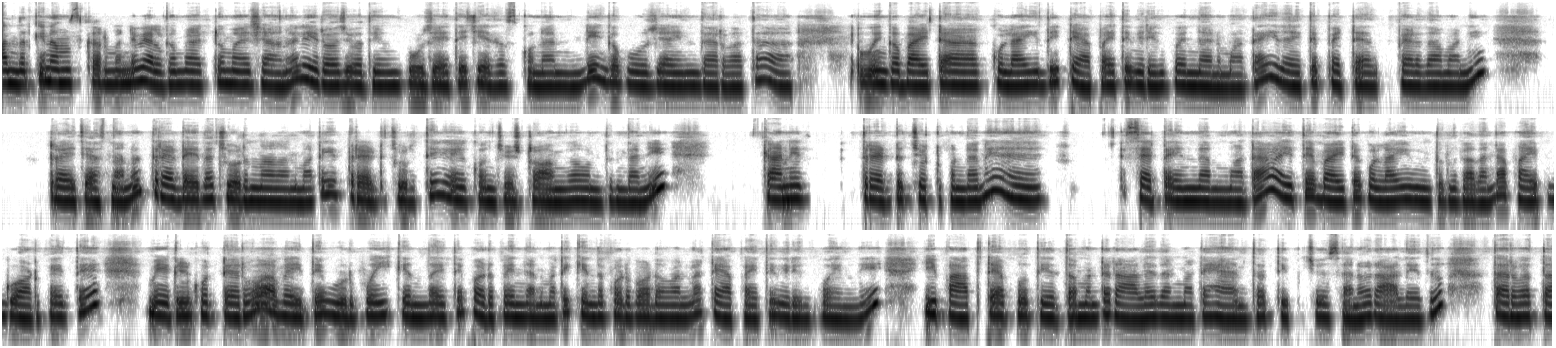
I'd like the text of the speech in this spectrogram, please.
అందరికీ నమస్కారం అండి. Welcome back to my channel ఈరోజు ఉదయం పూజ అయితే చేసేసుకున్నానండి. ఇంకా పూజ అయిన తర్వాత ఇంకా బయట కుళాయిది ట్యాప్ అయితే విరిగిపోయింది అనమాట ఇదైతే పెట్టే పెడదామని ట్రై చేస్తున్నాను. థ్రెడ్ అయితే చూడున్నాను అనమాట ఈ థ్రెడ్ చుడితే కొంచెం స్ట్రాంగ్గా ఉంటుందని. కానీ థ్రెడ్ చుట్టకుండానే సెట్ అయిందనమాట అయితే బయట కుళాయి ఉంటుంది కదండి ఆ పైప్ గోడకైతే మేకలు కొట్టారు. అవి అయితే ఊడిపోయి కింద అయితే పడిపోయింది అనమాట కింద పడిపోవడం వల్ల ట్యాప్ అయితే విరిగిపోయింది. ఈ పాత ట్యాప్ తీద్దామంటే రాలేదనమాట హ్యాండ్తో తిప్పి చూశాను రాలేదు. తర్వాత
